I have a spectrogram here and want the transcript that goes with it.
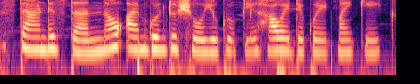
The stand is done. Now I'm going to show you quickly how I decorate my cake.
